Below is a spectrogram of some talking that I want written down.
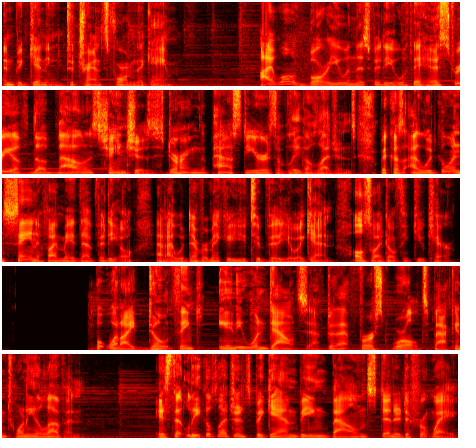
and beginning to transform the game. I won't bore you in this video with the history of the balance changes during the past years of League of Legends, because I would go insane if I made that video, and I would never make a YouTube video again. Also, I don't think you care. But what I don't think anyone doubts after that first Worlds back in 2011 is that League of Legends began being balanced in a different way.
